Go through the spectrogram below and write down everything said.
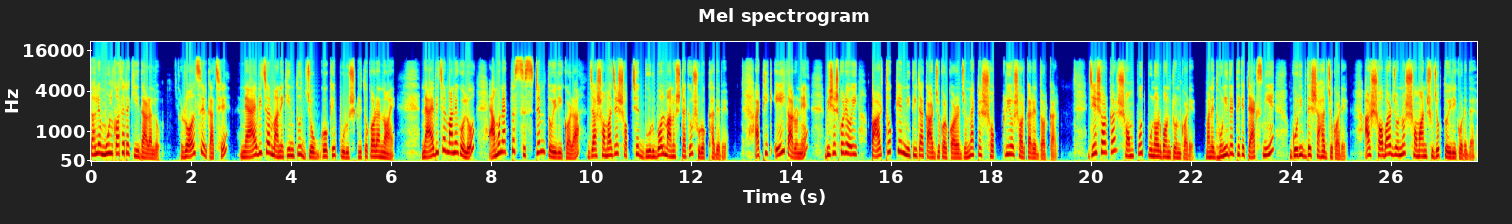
তাহলে মূল কথাটা কি দাঁড়াল? রলসের কাছে ন্যায় বিচার মানে কিন্তু যোগ্যকে পুরস্কৃত করা নয়। ন্যায় বিচার মানে হল এমন একটা সিস্টেম তৈরি করা যা সমাজের সবচেয়ে দুর্বল মানুষটাকেও সুরক্ষা দেবে। আর ঠিক এই কারণে বিশেষ করে ওই পার্থক্যের নীতিটা কার্যকর করার জন্য একটা সক্রিয় সরকারের দরকার। যে সরকার সম্পদ পুনর্বন্টন করে মানে ধনীদের থেকে ট্যাক্স নিয়ে গরিবদের সাহায্য করে, আর সবার জন্য সমান সুযোগ তৈরি করে দেয়।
